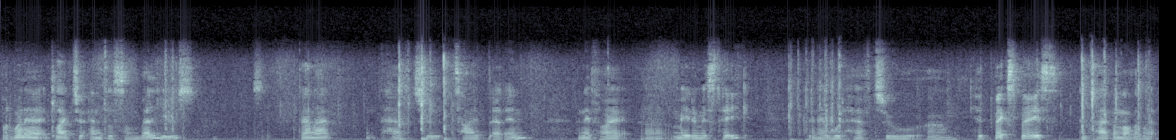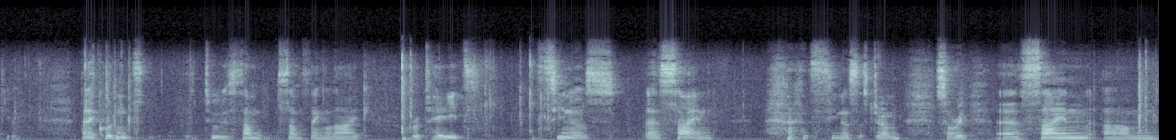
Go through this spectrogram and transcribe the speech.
but when I'd like to enter some values then I have to type that in. And if I uh, made a mistake then I would have to um, hit backspace and type another value. But I couldn't do some something like rotate sinus uh, sine sinus is German sorry. Uh, sine um,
